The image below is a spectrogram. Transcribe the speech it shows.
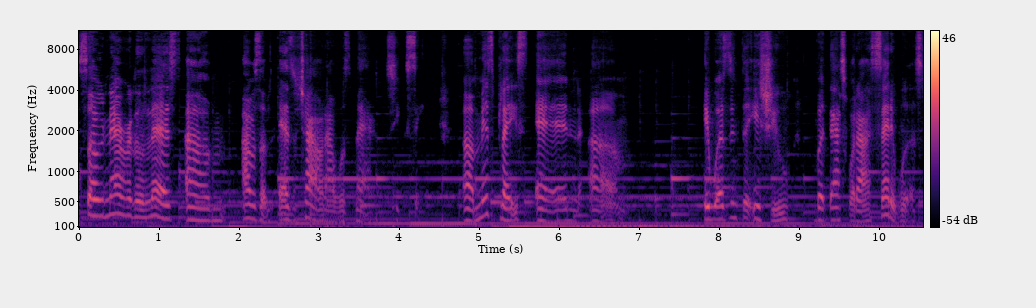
so nevertheless, um, I was as a child. I was mad. She could sing, uh, misplaced, and um, it wasn't the issue, but that's what I said it was.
